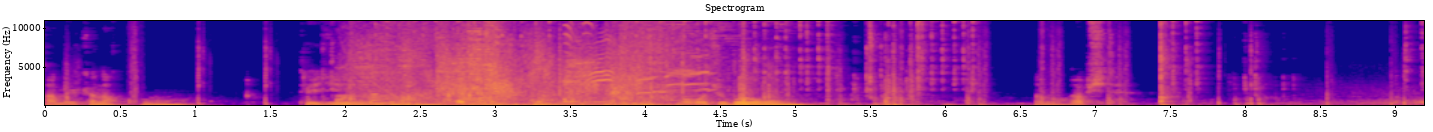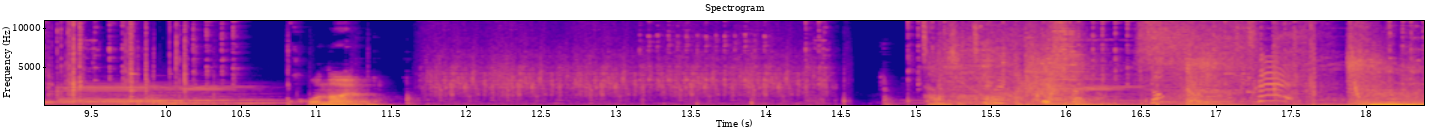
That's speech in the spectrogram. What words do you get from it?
감을 켜놨고 돼지? 먹어주고 넘어갑시다 권하야? 잠시 차를 바꿨어요. 쏙!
